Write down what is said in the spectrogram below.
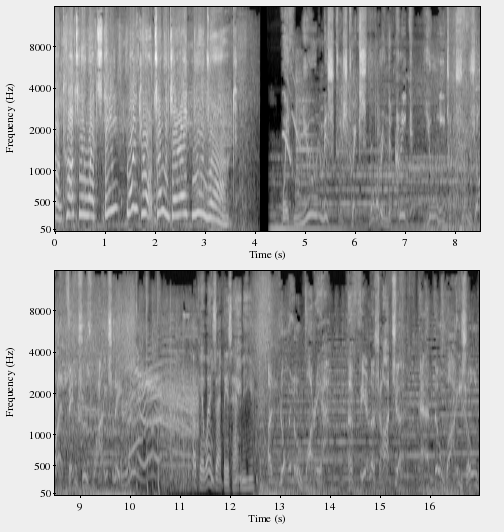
on Cartoon Wednesday, White Hot Cemetery, New York. With new mysteries to explore in the creek, you need to choose your adventures wisely. Okay, what exactly is happening here? A loyal warrior, a fearless archer, and a wise old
